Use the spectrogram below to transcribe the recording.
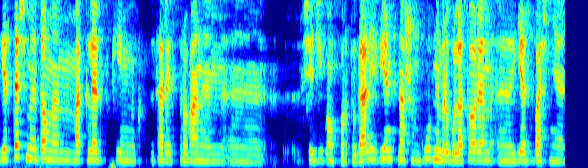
jesteśmy domem maklerskim zarejestrowanym z siedzibą w Portugalii, więc naszym głównym regulatorem jest właśnie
